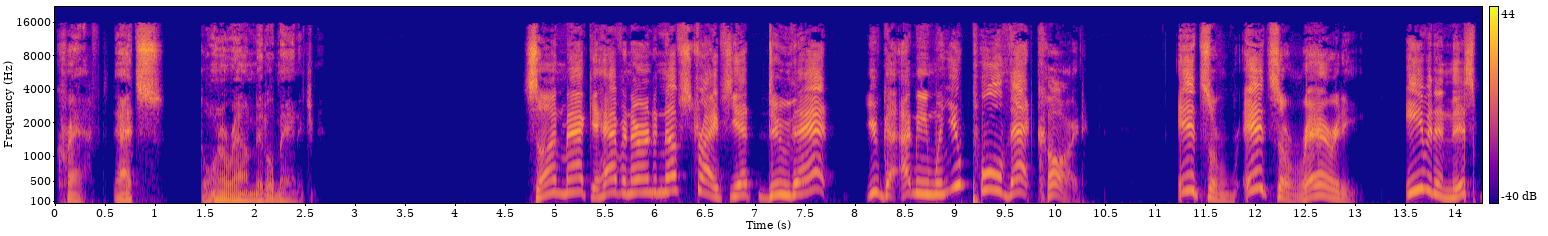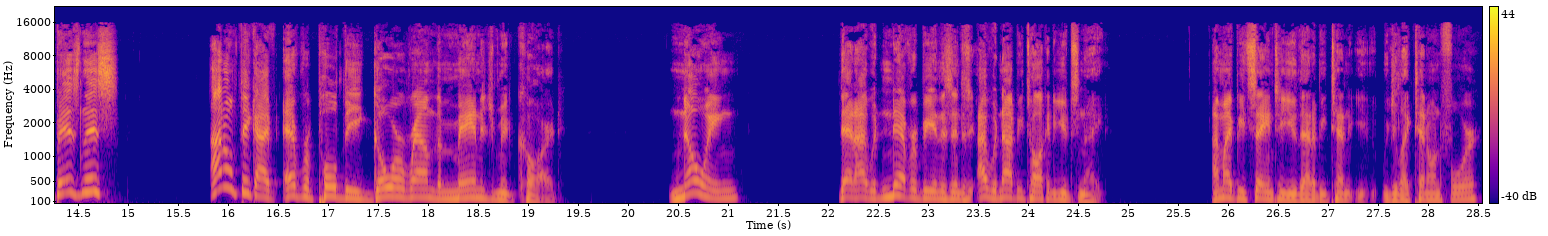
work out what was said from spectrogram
Kraft. That's going around middle management. Son, Mac, you haven't earned enough stripes yet to do that. You've got I mean, when you pull that card, it's a it's a rarity. Even in this business, I don't think I've ever pulled the go around the management card knowing that I would never be in this industry. I would not be talking to you tonight. I might be saying to you that it'd be 10 would you like 10 on 4?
